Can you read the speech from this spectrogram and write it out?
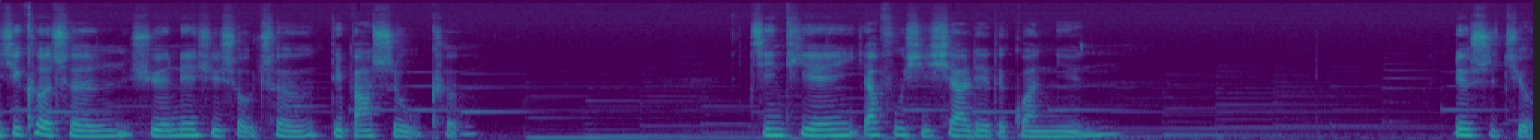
迹课程学员练习手册第八十五课。今天要复习下列的观念：六十九，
